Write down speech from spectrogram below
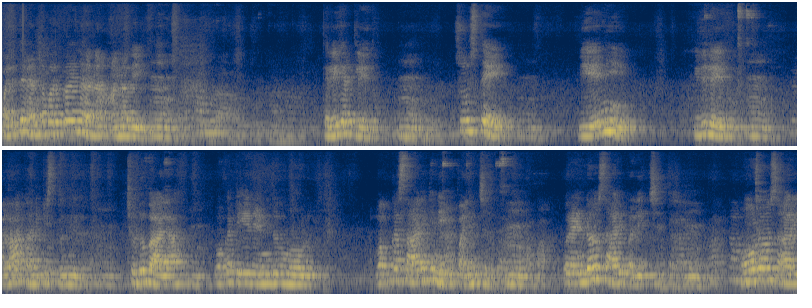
ఫలితం ఎంతవరకు అయినా అన్నది. తెలియట్లేదు. చూస్తే ఏమీ ఇది లేదు. అలా కనిపిస్తుంది. చుడు చెడు బాల ఒకటి రెండు మూడు. ఒక్కసారికి నీకు ఫలించదు. రెండోసారి ఫలించింది. మూడోసారి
